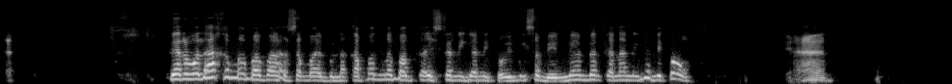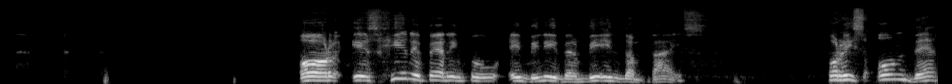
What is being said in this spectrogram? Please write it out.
Pero wala kang mababasa sa Bible na kapag nabaptize ka ni ganito, ibig sabihin, member ka na ni ganito. Yan. Or is he referring to a believer being baptized for his own death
